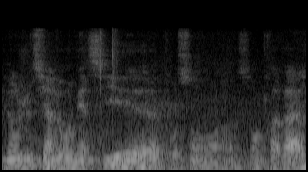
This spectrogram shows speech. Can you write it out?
Et donc je tiens à le remercier euh, pour son, son travail.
